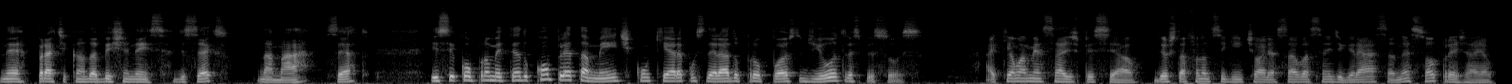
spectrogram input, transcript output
né, praticando abstinência de sexo na mar, certo? E se comprometendo completamente com o que era considerado o propósito de outras pessoas. Aqui é uma mensagem especial. Deus está falando o seguinte: olha, a salvação é de graça, não é só para Israel.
